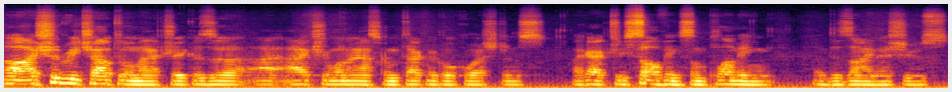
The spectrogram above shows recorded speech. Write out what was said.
Uh, I should reach out to him actually because uh, I, actually want to ask him technical questions, like actually solving some plumbing uh, design issues.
